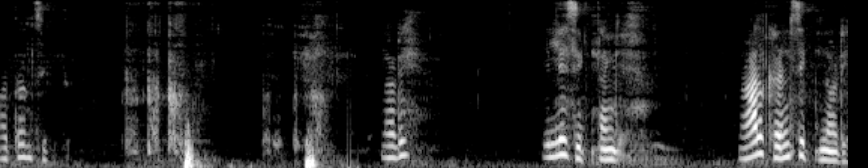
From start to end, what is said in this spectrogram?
ಮತ್ತೊಂದು ಸಿಕ್ತು. ನೋಡಿ, ಇಲ್ಲೇ ಸಿಕ್ತು ನನಗೆ ನಾಲ್ಕು ಹಣ್ಣು ಸಿಕ್ತು ನೋಡಿ.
